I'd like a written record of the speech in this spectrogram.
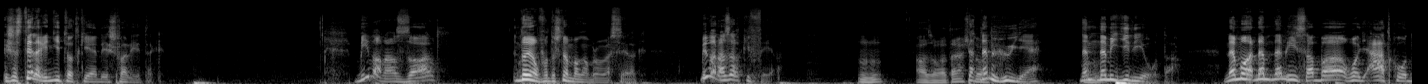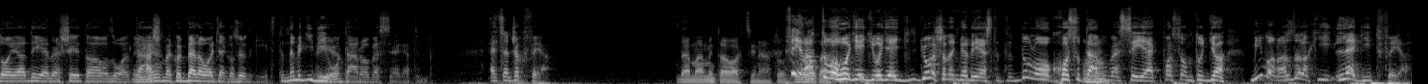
És ez tényleg egy nyitott kérdés felétek. Mi van azzal, nagyon fontos, nem magamról beszélek. Mi van azzal, aki fél? Uh-huh. Az oltástól? Tehát nem hülye, nem, nem így idióta. Nem, nem, nem hisz abba, hogy átkódolja a DNS-ét az oltás, Igen. meg hogy beleoltják az 5G-t. Tehát nem egy idiótáról beszélgetünk. Egyszerűen csak fél. De már mint a vakcinától. Fél Az attól, hogy egy, hogy egy gyorsan engedélyeztetett dolog, hosszú távú uh-huh. veszélyek, faszom tudja. Mi van azzal, aki legit fél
